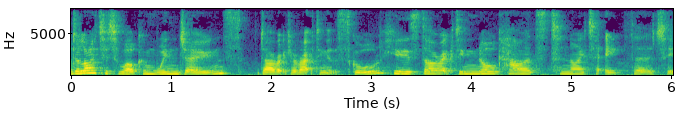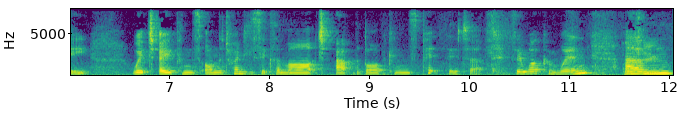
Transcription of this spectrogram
delighted to welcome Wyn Jones, Director of Acting at the school, who's directing Noel Coward's Tonight at 8.30, which opens on the 26th of March at the Barbican's Pit Theatre. So welcome, Wyn. Thank you. Um,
